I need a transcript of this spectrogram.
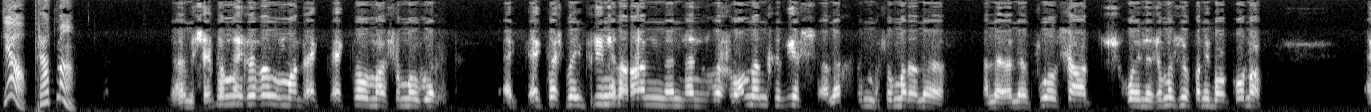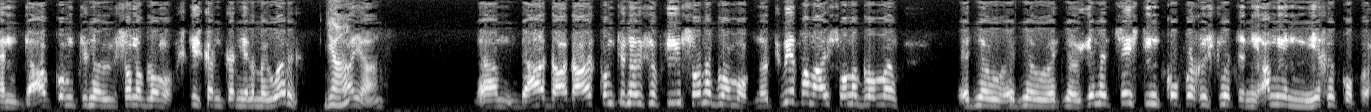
Ja, praat maar. Ja, ek sê van my gou man, ek ek wil maar sommer oor ek ek was by vriende daar aan in in oor Londen gewees. Hulle gaan sommer hulle hulle hulle voelsaad gooi hulle sommer so van die balkon af. En daar kom toe nou sonneblomme. Ekskuus kan kan julle my hoor? Ja. Ja ja. Ja, daar daar daar kom toe nou so vier sonneblomme op. Nou twee van daai sonneblomme het nou het nou het nou een het 16 koppe gestoot en die ander een 9 koppe.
